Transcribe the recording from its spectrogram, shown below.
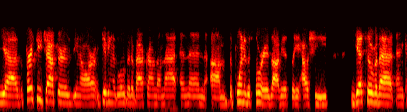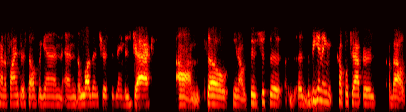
yeah, the first few chapters, you know, are giving a little bit of background on that, and then um, the point of the story is obviously how she gets over that and kind of finds herself again. And the love interest, his name is Jack. Um, so you know, there's just a, a the beginning couple chapters about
